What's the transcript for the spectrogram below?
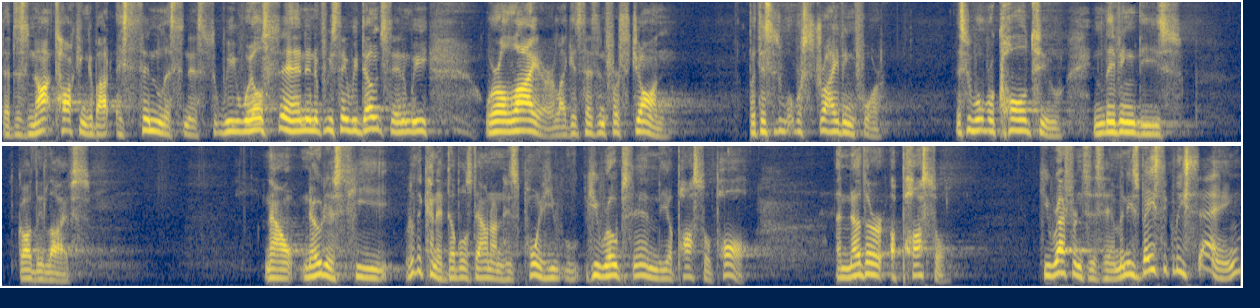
That is not talking about a sinlessness. We will sin, and if we say we don't sin, we, we're a liar, like it says in 1 John. But this is what we're striving for. This is what we're called to in living these godly lives. Now, notice he really kind of doubles down on his point. He, he ropes in the Apostle Paul, another apostle. He references him, and he's basically saying,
